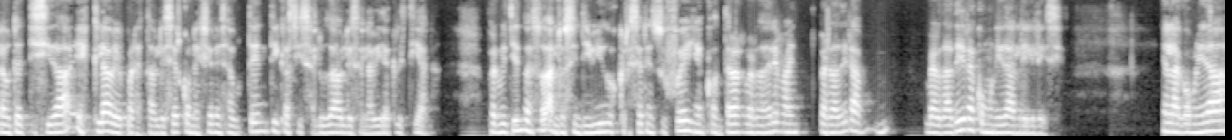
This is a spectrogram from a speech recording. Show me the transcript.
la autenticidad es clave para establecer conexiones auténticas y saludables en la vida cristiana, permitiendo a los individuos crecer en su fe y encontrar verdadera, verdadera, verdadera comunidad en la iglesia. En la comunidad,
